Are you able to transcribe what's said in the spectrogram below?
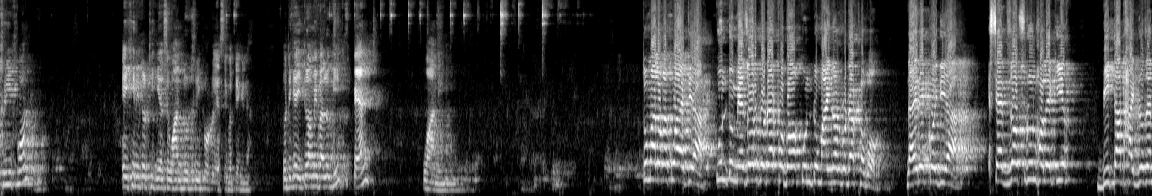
three four এইখিনিতো ঠিকেই আছে ওৱান টু থ্ৰী ফ'ৰ হৈ আছে গোটেইবিলাক গতিকে এইটো আমি পালোঁ কি ওৱান ইন তোমালোকে কোৱা এতিয়া কোনটো মেজৰ প্ৰডাক্ট হ'ব কোনটো মাইনৰ প্ৰডাক্ট হ'ব ডাইৰেক্ট কৈ দিয়া চেটজছ ৰুল হ'লে কি বিটাত হাইড্ৰজেন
